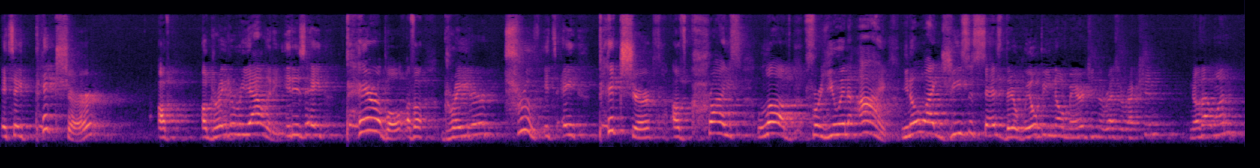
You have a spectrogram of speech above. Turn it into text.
It's a picture of a greater reality. It is a parable of a greater truth. It's a picture of Christ's love for you and I. You know why Jesus says there will be no marriage in the resurrection? You know that one?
